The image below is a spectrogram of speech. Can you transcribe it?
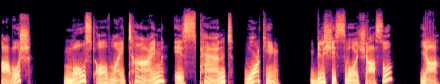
Або ж most of my time is spent working. Більшість свого часу я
